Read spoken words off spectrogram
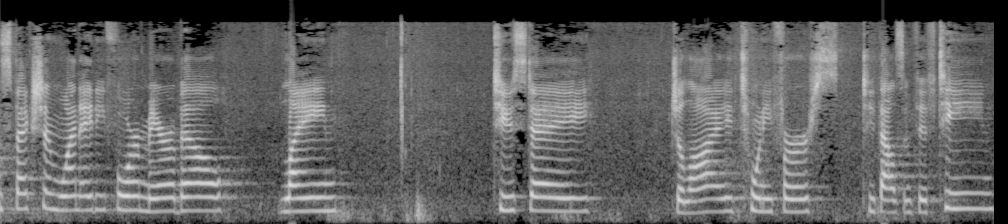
inspection 184 Marable Lane, Tuesday, July 21st, 2015,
